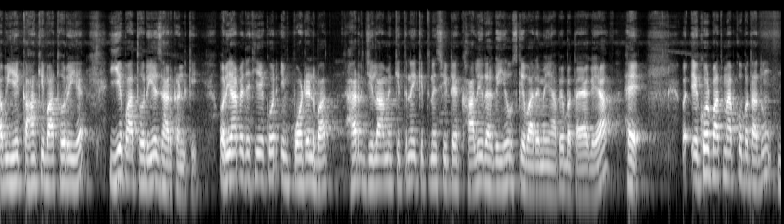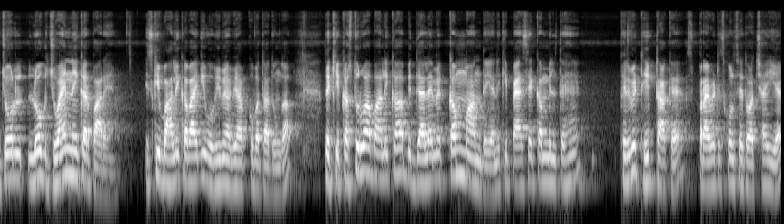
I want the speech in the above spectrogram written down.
अब ये कहाँ की बात हो रही है? ये बात हो रही है झारखंड की। और यहाँ पे देखिए एक और इंपॉर्टेंट बात, हर ज़िला में कितने कितने सीटें खाली रह गई है, उसके बारे में यहाँ पे बताया गया है। एक और बात मैं आपको बता दूँ, जो लोग ज्वाइन नहीं कर पा रहे हैं, इसकी बहाली कब आएगी वो भी मैं अभी आपको बता दूँगा। देखिए, कस्तूरबा बालिका विद्यालय में कम मानदेय, यानी कि पैसे कम मिलते हैं फिर भी ठीक ठाक है प्राइवेट स्कूल से तो अच्छा ही है।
